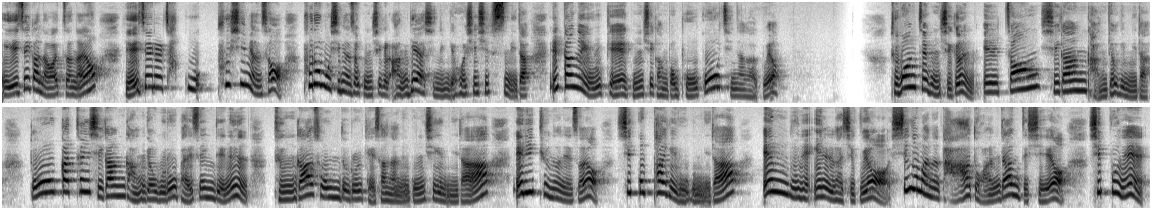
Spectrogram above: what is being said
예제가 나왔잖아요. 예제를 자꾸 푸시면서 풀어보시면서 공식을 암기하시는 게 훨씬 쉽습니다. 일단은 이렇게 공식 한번 보고 지나가고요. 두 번째 공식은 일정 시간 간격입니다. 똑같은 시간 간격으로 발생되는 등가 소음도를 계산하는 공식입니다. LEQ는 해서요. 10 곱하기 로그입니다. n분의 1을 하시고요. 시그마는 다 더한다는 뜻이에요. 10분의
